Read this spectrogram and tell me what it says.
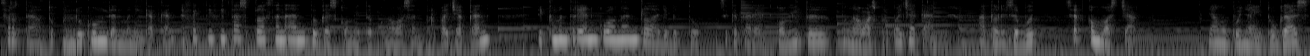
serta untuk mendukung dan meningkatkan efektivitas pelaksanaan tugas Komite Pengawasan Perpajakan di Kementerian Keuangan telah dibentuk Sekretariat Komite Pengawas Perpajakan atau disebut Setkomwasjak yang mempunyai tugas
